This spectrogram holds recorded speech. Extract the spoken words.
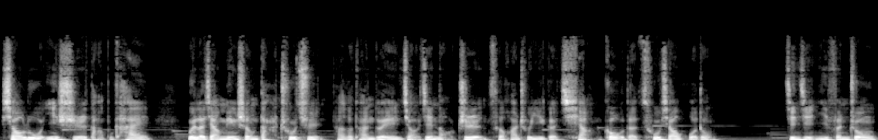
销路一时打不开。为了将名声打出去，他和团队绞尽脑汁策划出一个抢购的促销活动。仅仅一分钟，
